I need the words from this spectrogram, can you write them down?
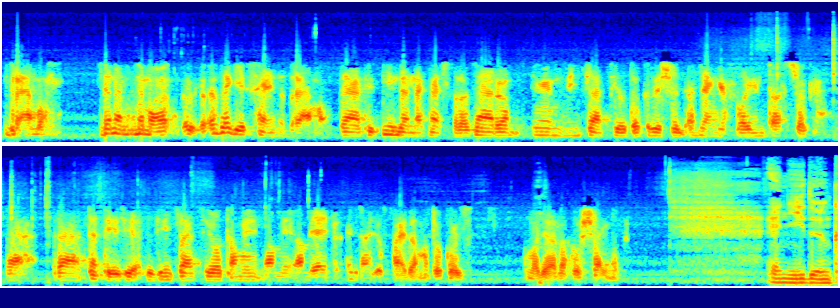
dráma. De nem, nem a, az egész helyzet dráma. Tehát itt mindennek megy fel az ára, inflációt okoz, és a gyenge forint az csak rá, rá tetézi ezt az inflációt, ami, ami, ami egy, egy nagyobb fájdalmat okoz a magyar lakosságnak ennyi időnk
